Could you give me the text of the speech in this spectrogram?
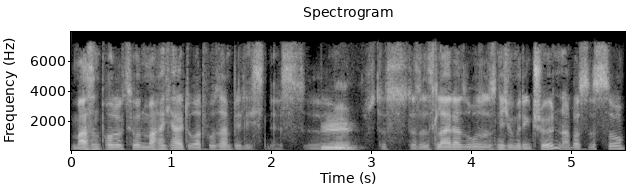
Massenproduktion mache ich halt dort, wo es am billigsten ist. Mhm. Das, das ist leider so, es ist nicht unbedingt schön, aber es ist so.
